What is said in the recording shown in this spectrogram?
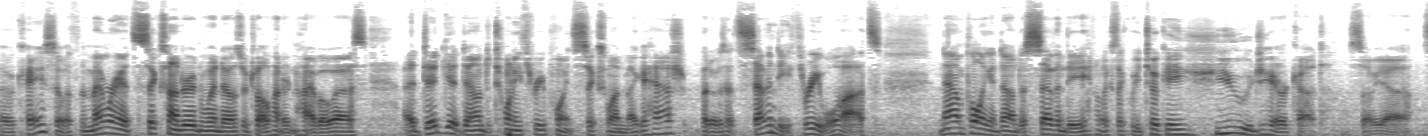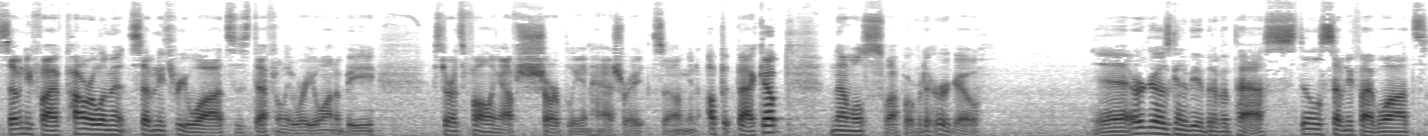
Okay, so with the memory at 600 in Windows or 1200 in Hive OS, I did get down to 23.61 megahash, but it was at 73 watts. Now I'm pulling it down to 70. It looks like we took a huge haircut. So yeah, 75 power limit, 73 watts is definitely where you want to be starts falling off sharply in hash rate. So I'm going to up it back up, and then we'll swap over to Ergo. Yeah, Ergo is going to be a bit of a pass. Still 75 watts,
